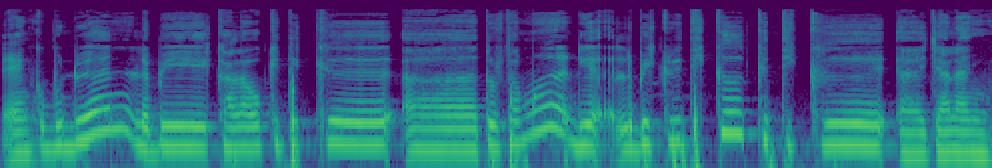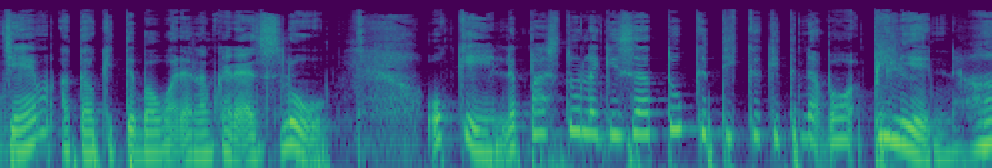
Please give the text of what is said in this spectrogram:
yang kemudian lebih kalau ketika uh, terutama dia lebih kritikal ketika uh, jalan jam atau kita bawa dalam keadaan slow. Okey, lepas tu lagi satu ketika kita nak bawa pillion. Ha,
